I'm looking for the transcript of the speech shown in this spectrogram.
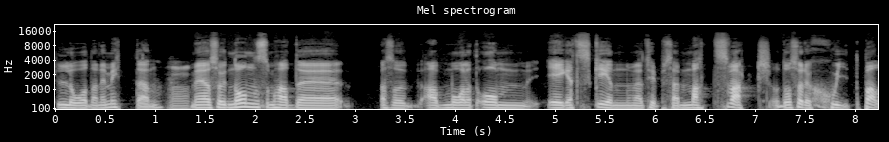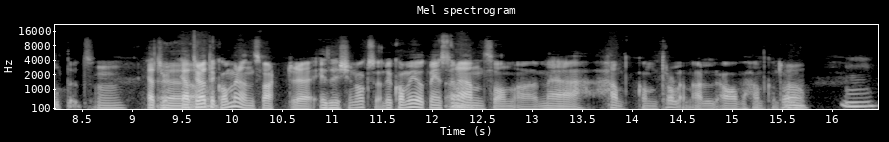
lådan i mitten. Mm. Men jag såg någon som hade alltså, målat om eget skin med typ så här mattsvart, och då såg det skitballt ut. Mm. Jag, tror, jag tror att det kommer en svart eh, edition också. Det kommer ju åtminstone Ja. en sån eh, med handkontrollen, eller av handkontrollen. Ja. Mm.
